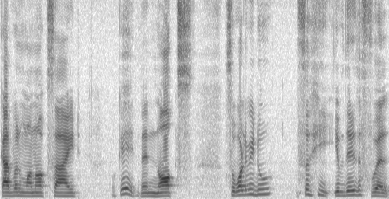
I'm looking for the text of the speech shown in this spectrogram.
Carbon monoxide, okay, then NOx. So, what do we do? So, he, if there is a fuel,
